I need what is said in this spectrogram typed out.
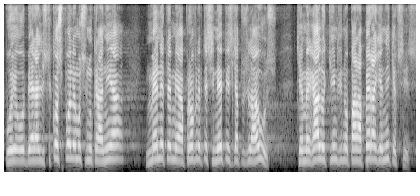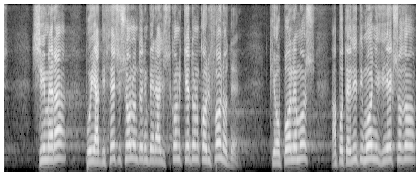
που ο υπεραλιστικός πόλεμος στην Ουκρανία μένεται με απρόβλεπτες συνέπειες για τους λαούς και μεγάλο κίνδυνο παραπέρα γενίκευσης. Σήμερα που οι αντιθέσεις όλων των υπεραλιστικών κέντρων κορυφώνονται και ο πόλεμος αποτελεί τη μόνη διέξοδο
